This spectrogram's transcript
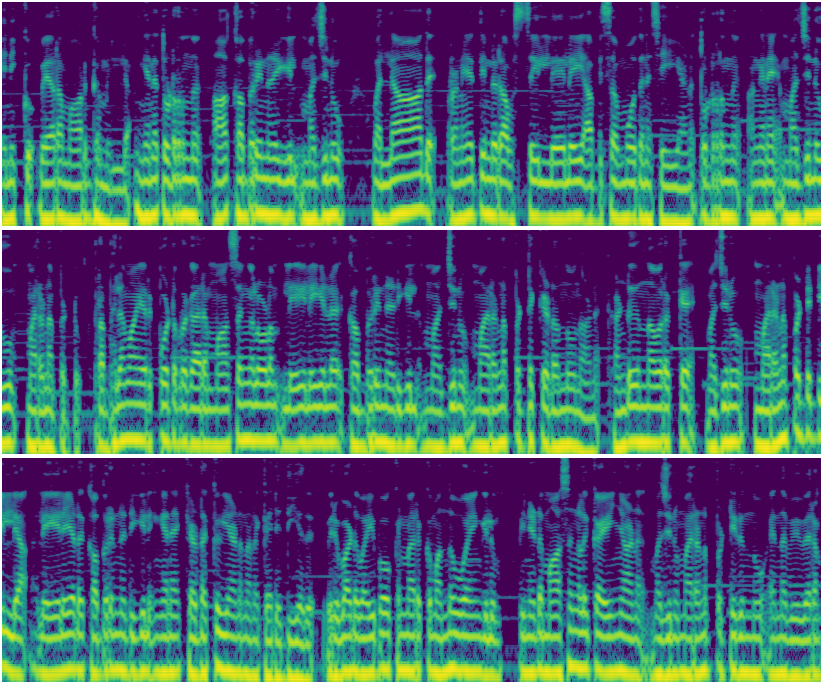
എനിക്ക് വേറെ മാർഗമില്ല ഇങ്ങനെ തുടർന്ന് ആ ഖബറിനരികിൽ മജ്നു വല്ലാതെ പ്രണയത്തിന്റെ ഒരു അവസ്ഥയിൽ ലേലയെ അഭിസംബോധന ചെയ്യുകയാണ്. തുടർന്ന് അങ്ങനെ മജ്നുവും മരണപ്പെട്ടു. പ്രബലമായ റിപ്പോർട്ട് പ്രകാരം മാസങ്ങളോളം ലേലയുടെ ഖബറിനരികിൽ മജ്നു മരണപ്പെട്ട് കിടന്നു എന്നാണ്. കണ്ടു നിന്നവരൊക്കെ മജ്നു മരണപ്പെട്ടിട്ടില്ല ലേലയുടെ ഖബറിനരികിൽ ഇങ്ങനെ കിടക്കുകയാണെന്നാണ് കരുതിയത്. ഒരുപാട് വൈപോക്കന്മാരൊക്കെ വന്നുപോയെങ്കിലും പിന്നീട് മാസങ്ങൾ കഴിഞ്ഞാണ് മജ്നു മരണപ്പെട്ടിരുന്നു എന്ന വിവരം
